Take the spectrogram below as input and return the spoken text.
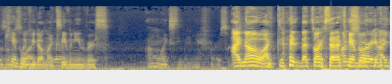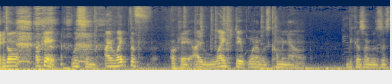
I Can't believe you don't like yeah, Steven Universe. I don't like Steven Universe. I know. I that's why I said I I'm can't. sorry, believe I it. don't. Okay, listen. I like the. F- okay, I liked it when it was coming out because I was this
